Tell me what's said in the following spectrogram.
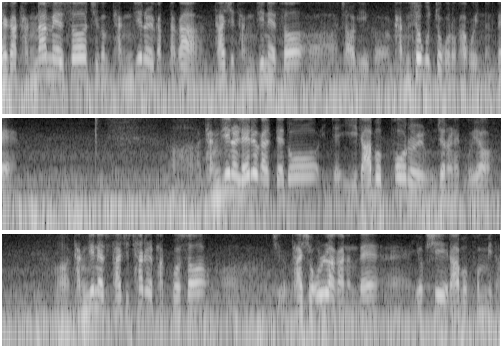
제가 강남에서 지금 당진을 갔다가 다시 당진에서 어, 저기 그 강서구 쪽으로 가고 있는데 어, 당진을 내려갈 때도 이제 이 라브4를 운전을 했고요. 어, 당진에서 다시 차를 바꿔서 어, 지금 다시 올라가는데 에, 역시 라브4입니다.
